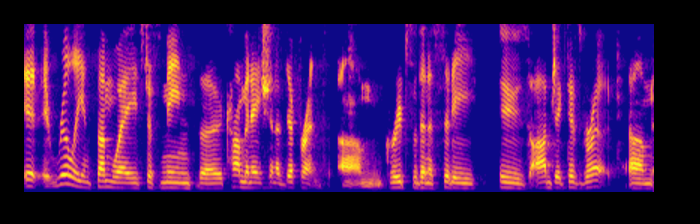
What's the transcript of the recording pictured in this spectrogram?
it, it, really, in some ways, just means the combination of different um, groups within a city whose object is growth. Um,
